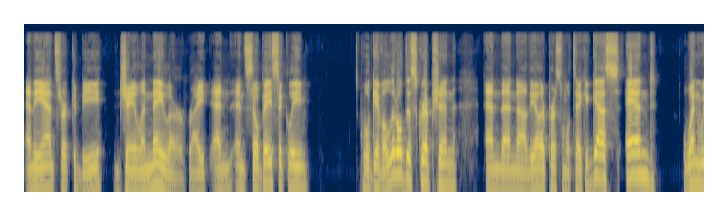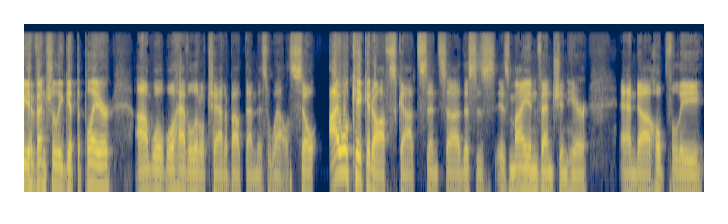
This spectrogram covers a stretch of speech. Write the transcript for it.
And the answer could be Jalen Nailor, right? And and so basically, we'll give a little description, and then uh, the other person will take a guess. And when we eventually get the player, um, we'll we'll have a little chat about them as well. So I will kick it off, Scott, since uh, this is is my invention here, and uh, hopefully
